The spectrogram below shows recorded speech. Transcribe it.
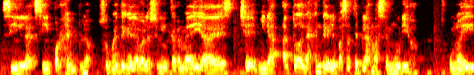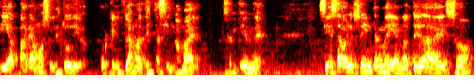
si, si, por ejemplo, suponete que la evaluación intermedia es, che, mira, a toda la gente que le pasaste plasma se murió. Uno ahí diría, paramos el estudio, porque el plasma te está haciendo mal, ¿se entiende? Si esa evaluación intermedia no te da eso,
